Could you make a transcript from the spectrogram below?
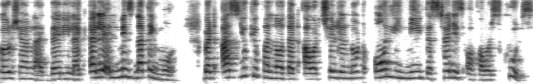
persian like dari like it means nothing more. But as you people know that our children not only need the studies of our schools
